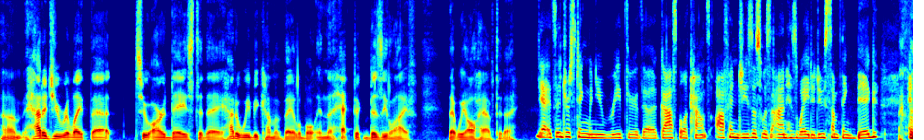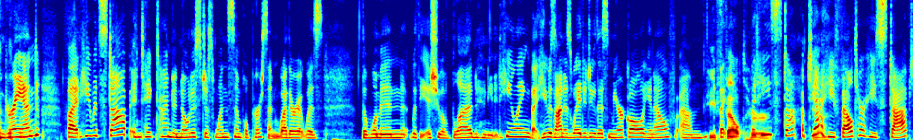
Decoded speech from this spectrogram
Um, how did you relate that to our days today? How do we become available in the hectic, busy life that we all have today? Yeah, it's interesting when you read through the gospel accounts. Often Jesus was on his way to do something big and grand, but he would stop and take time to notice just one simple person, whether it was the woman with the issue of blood who needed healing, but he was on his way to do this miracle, you know. Um, he but, felt her. But he stopped. Yeah, yeah, he felt her. He stopped.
